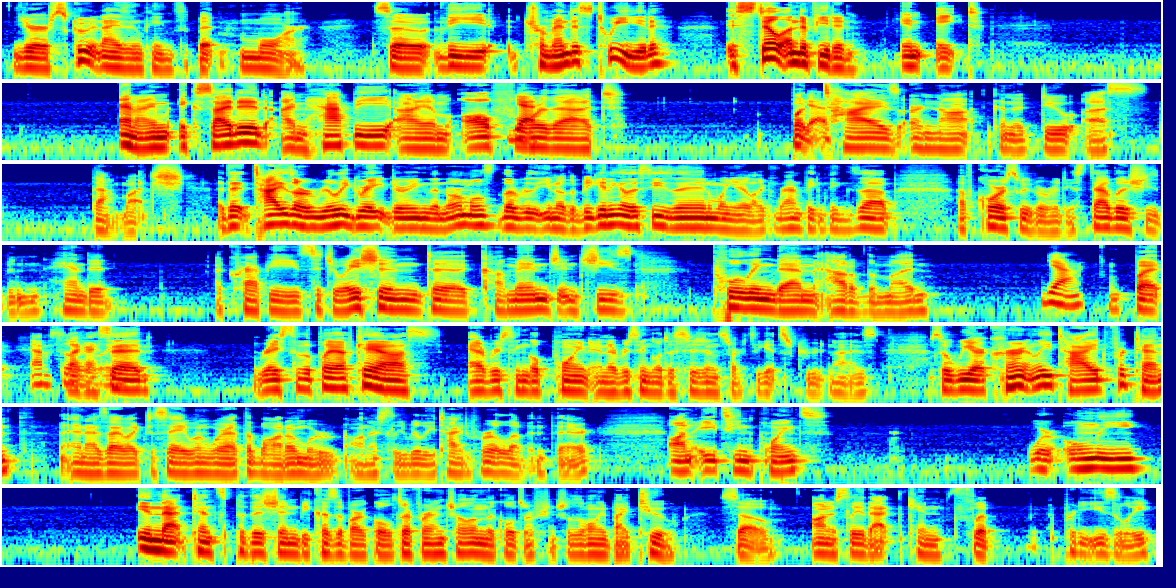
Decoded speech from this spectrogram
You're scrutinizing things a bit more. So the tremendous Tweed is still undefeated in eight and I'm excited. I'm happy. I am all for Yes. that. But Yes. ties are not gonna do us that much. The ties are really great during the normals, the you know the beginning of the season when you're like ramping things up. Of course, we've already established she's been handed a crappy situation to come in, and she's pulling them out of the mud. Yeah, But absolutely. like I said, race to the playoff chaos. Every single point and every single decision starts to get scrutinized. So we are currently tied for 10th. And as I like to say, when we're at the bottom, we're honestly really tied for 11th there. On 18 points, we're only in that 10th position because of our goal differential, and the goal differential is only by two. So honestly, that can flip pretty easily.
